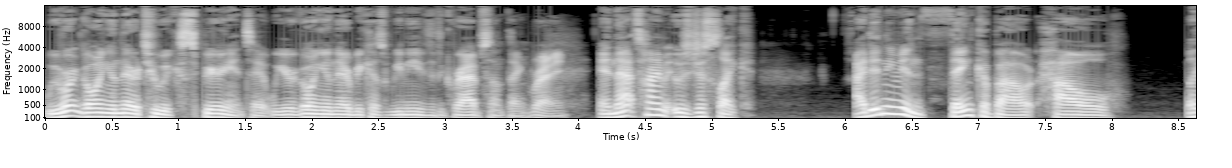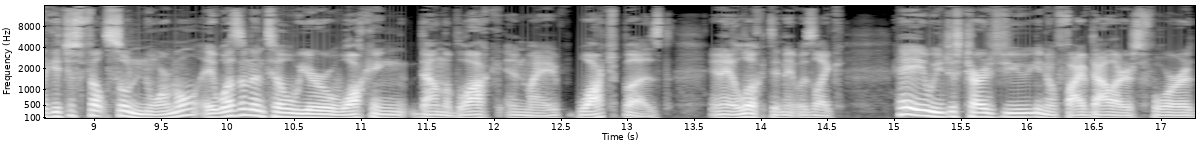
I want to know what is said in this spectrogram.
we weren't going in there to experience it. We were going in there because we needed to grab something. Right. And that time it was just like, I didn't even think about how, like, it just felt so normal. It wasn't until we were walking down the block and my watch buzzed and I looked and it was like, hey, we just charged you, you know, $5 for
